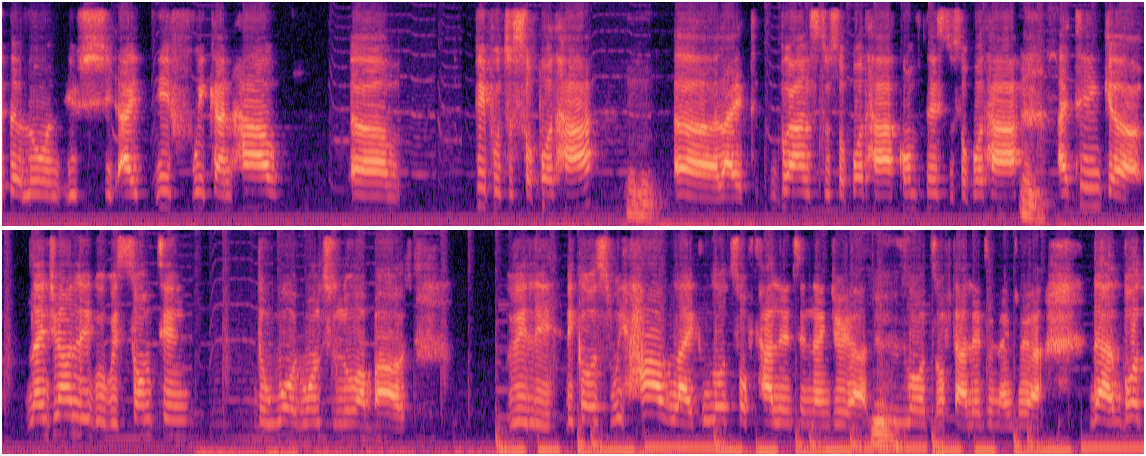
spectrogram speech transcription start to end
it alone. If she, I, if we can have um, people to support her, Mhm. uh, like brands to support her, companies to support her, Yes. I think uh, Nigerian league will be something the world wants to know about. Really, because we have like lots of talent in Nigeria, Yes. lots of talent in Nigeria. That, but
